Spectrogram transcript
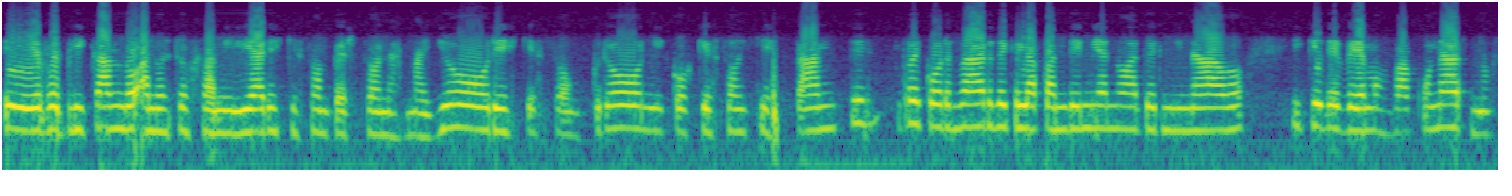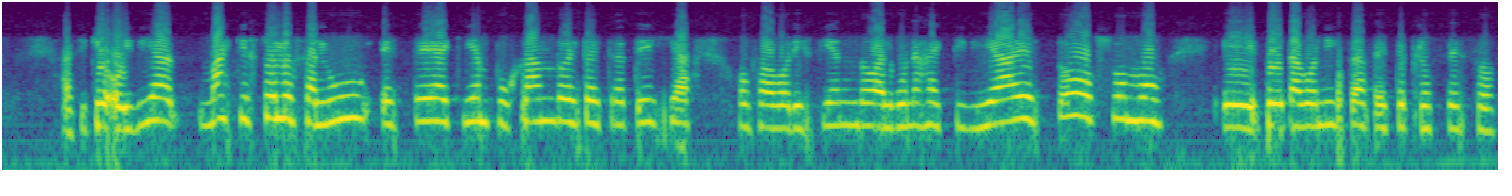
Eh, replicando a nuestros familiares que son personas mayores, que son crónicos, que son gestantes, recordar de que la pandemia no ha terminado y que debemos vacunarnos. Así que hoy día, más que solo salud esté aquí empujando esta estrategia o favoreciendo algunas actividades, todos somos eh, protagonistas de este proceso.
